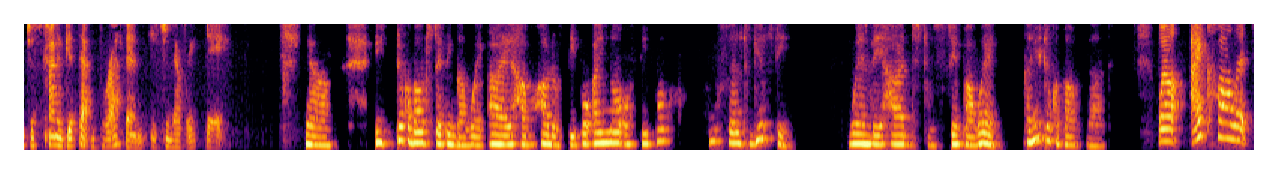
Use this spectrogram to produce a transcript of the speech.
just kind of get that breath in each and every day. Yeah. You talk about stepping away. I have heard of people, I know of people who felt guilty when they had to step away. Can you talk about that? Well, I call it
